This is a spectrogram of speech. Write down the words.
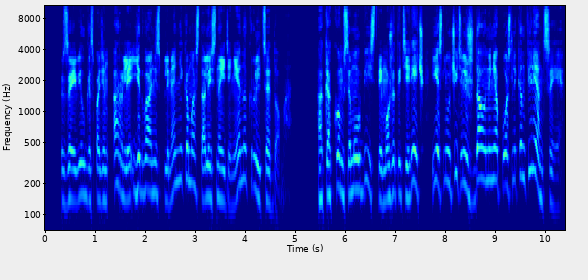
— заявил господин Арли, едва они с племянником остались наедине на крыльце дома. «О каком самоубийстве может идти речь, если учитель ждал меня после конференции?»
